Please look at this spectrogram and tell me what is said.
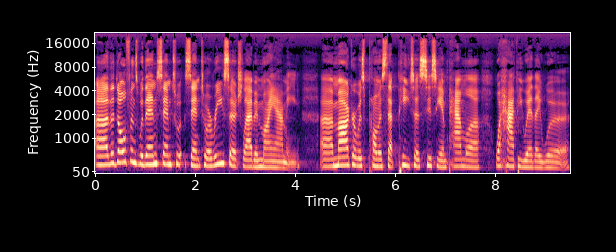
Uh, the dolphins were then sent to, sent to a research lab in Miami. Uh, Margaret was promised that Peter, Sissy, and Pamela were happy where they were,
